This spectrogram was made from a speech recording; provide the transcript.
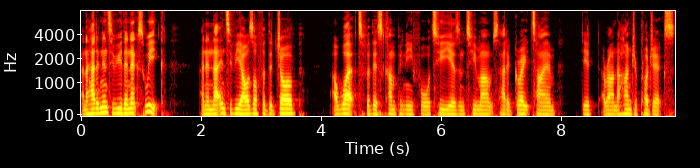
And I had an interview the next week. And in that interview, I was offered the job. I worked for this company for two years and two months. Had a great time. Did around hundred projects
